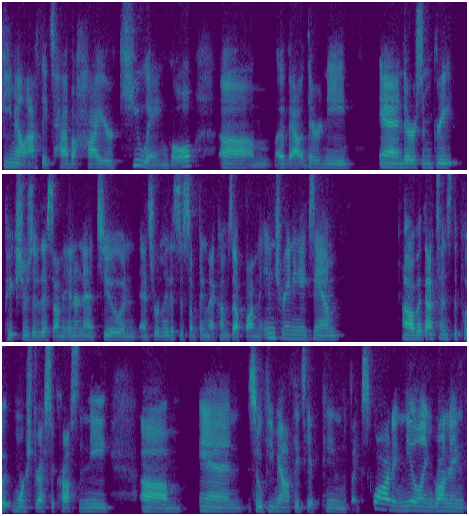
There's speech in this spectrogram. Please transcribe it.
female athletes have a higher Q angle um, about their knee. And there are some great pictures of this on the internet too. And, and certainly this is something that comes up on the in training exam. Uh, but that tends to put more stress across the knee. Um, and so female athletes get pain with like squatting, kneeling, running,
